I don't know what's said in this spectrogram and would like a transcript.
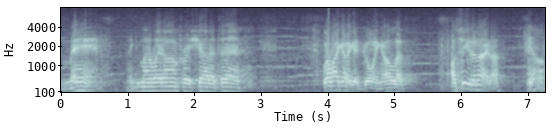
Man, I give my right arm for a shot at that. Well, I gotta get going. I'll, uh, I'll see you tonight, huh? Yeah.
